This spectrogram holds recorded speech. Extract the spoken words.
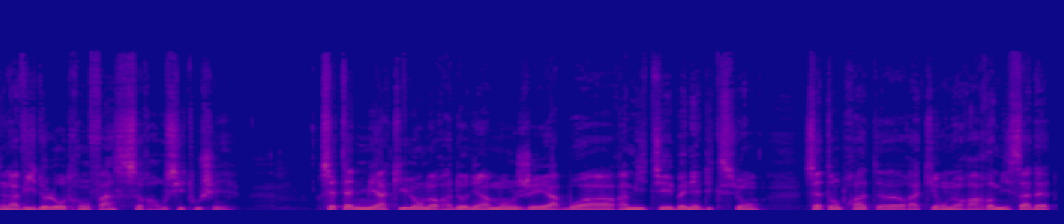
La vie de l'autre en face sera aussi touchée. Cet ennemi à qui l'on aura donné à manger, à boire, amitié, bénédiction, cet emprunteur à qui on aura remis sa dette,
